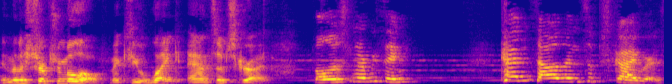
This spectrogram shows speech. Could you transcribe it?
in the description below. Make sure you like and subscribe. Follow us and everything. Ten thousand subscribers.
